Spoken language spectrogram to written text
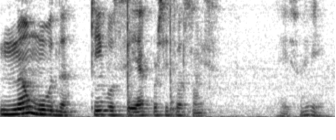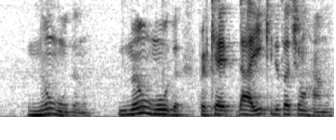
Não muda quem você é por situações. É isso aí. Não muda, mano. Não muda. Porque é daí que Deus vai te honrar, mano.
